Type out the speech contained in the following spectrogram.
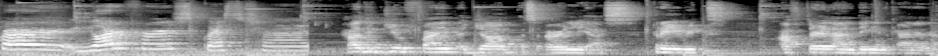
for your first question, How did you find a job as early as three weeks after landing in Canada?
